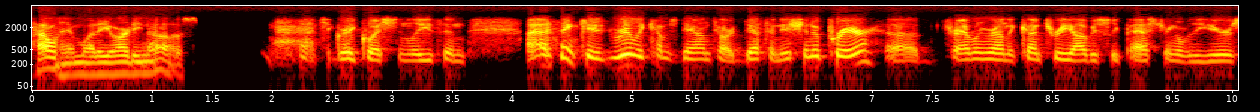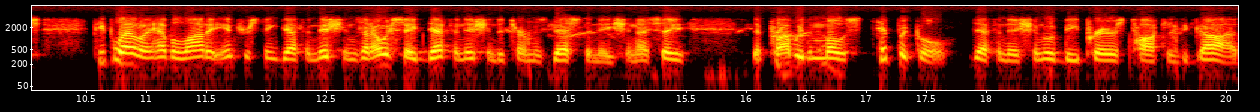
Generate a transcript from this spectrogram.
tell him what he already knows? That's a great question, Leith. And I think it really comes down to our definition of prayer. Uh, traveling around the country, obviously pastoring over the years, people have, have a lot of interesting definitions. And I always say definition determines destination. I say that probably the most typical definition would be prayers talking to God,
